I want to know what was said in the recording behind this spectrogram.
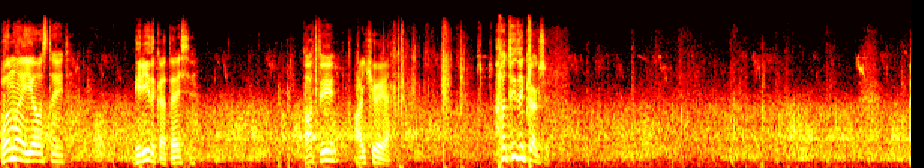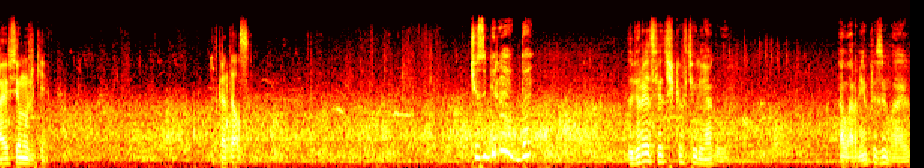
Вон моя Ева стоит. Бери да катайся. А ты? А чё я? А ты-то как же? А и все мужики. Откатался. Что, забирают, да? Забирает Светочка в тюрягу. А в армию призывают.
